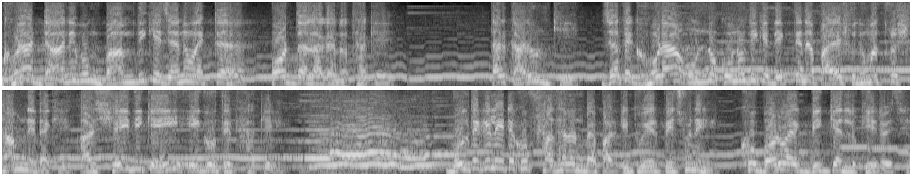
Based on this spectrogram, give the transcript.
ঘোড়ার ডান এবং বাম দিকে যেন একটা পর্দা লাগানো থাকে। তার কারণ কি? যাতে ঘোড়া অন্য কোনো দিকে দেখতে না পায়, শুধুমাত্র সামনে দেখে, আর সেই দিকেই এগোতে থাকে। বলতে গেলে এটা খুব সাধারণ ব্যাপার, কিন্তু এর পেছনে খুব বড় এক বিজ্ঞান লুকিয়ে রয়েছে।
